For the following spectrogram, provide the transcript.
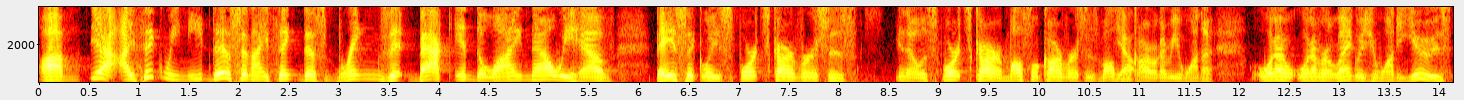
Um, yeah, I think we need this, and I think this brings it back into line. Now we have basically sports car versus you know sports car or muscle car versus muscle Yeah. car, whatever you want to, whatever whatever language you want to use.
